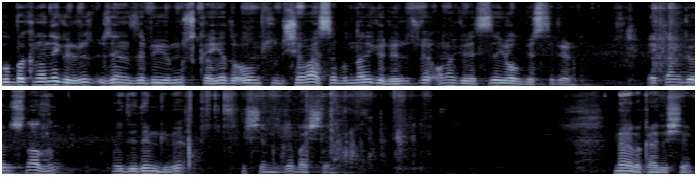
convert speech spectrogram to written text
Bu bakımda ne görüyoruz? Üzerinizde büyü, muska ya da olumsuz bir şey varsa bunları görüyoruz ve ona göre size yol gösteriyorum. Ekran görüntüsünü alın ve dediğim gibi işlemimize başlayalım. Merhaba kardeşlerim.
